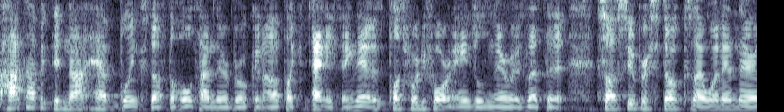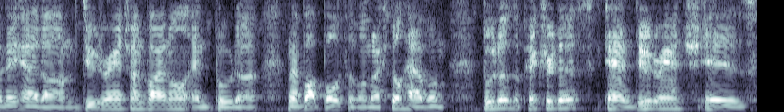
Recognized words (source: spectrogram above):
Hot Topic did not have Blink stuff the whole time they were broken up, like anything. They, it was Plus 44 and Angels and Airwaves, that's it. So I was super stoked because I went in there and they had um, Dude Ranch on vinyl and Buddha, and I bought both of them, and I still have them. Buddha's a picture disc, and Dude Ranch is.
